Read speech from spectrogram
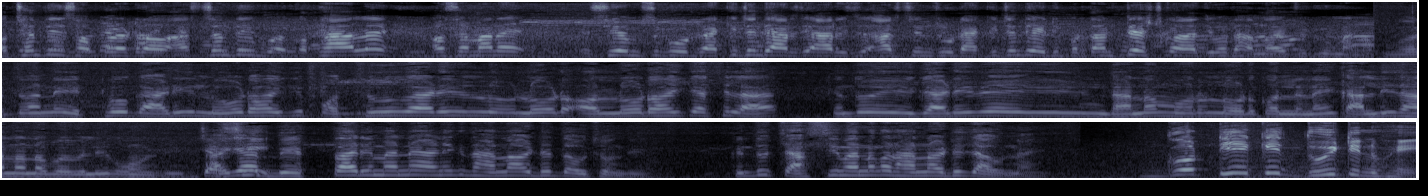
ଅଛନ୍ତି ସବ୍ କଲେକ୍ଟର ଆସିଛନ୍ତି କଥା ହେଲେ। ଆଉ ସେମାନେ ସିଏମ୍ସିକୁ ଡାକିଛନ୍ତି ଆର୍ସିଏମ୍ସିକୁ ଡାକିଛନ୍ତି। ଏଠି ବର୍ତ୍ତମାନ ଟେଷ୍ଟ କରାଯିବ ଧାନ ଏଫେକ୍ୟୁ ମାନ। ବର୍ତ୍ତମାନ ଏଠୁ ଗାଡ଼ି ଲୋଡ୍ ହୋଇକି ପଛକୁ ଗାଡ଼ି ଲୋଡ୍ ଅନଲୋଡ୍ ହୋଇକି ଆସିଲା କିନ୍ତୁ ଏଇ ଗାଡ଼ିରେ ଧାନ ମୋର ଲୋଡ୍ କଲେ ନାହିଁ କାଲି ଧାନ ନେବେ ବୋଲି କହୁଛି ଆଜ୍ଞା ବେପାରୀ ଆଣିକି ଧାନ ଏଠି ଦଉଛନ୍ତି କିନ୍ତୁ ଚାଷୀ ମାନଙ୍କ ଧାନ ଏଠି ଯାଉନାହିଁ। ଗୋଟିଏ କି ଦୁଇଟି ନୁହେଁ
